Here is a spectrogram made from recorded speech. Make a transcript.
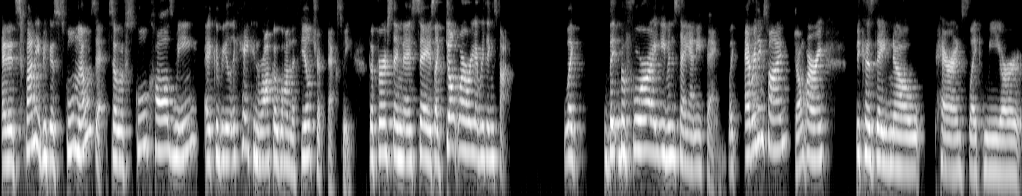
And it's funny because school knows it. So if school calls me, it could be like, hey, can Rocco go on the field trip next week? The first thing they say is like, don't worry, everything's fine. Like they, before I even say anything, like everything's fine, don't worry, because they know parents like me are,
